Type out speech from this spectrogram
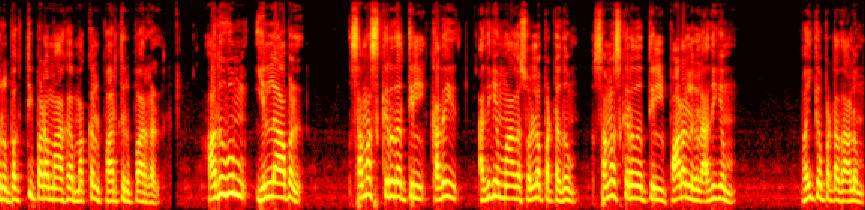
ஒரு பக்தி படமாக மக்கள் பார்த்திருப்பார்கள். அதுவும் இல்லாமல் சமஸ்கிருதத்தில் கதை அதிகமாக சொல்லப்பட்டதும் சமஸ்கிருதத்தில் பாடல்கள் அதிகம் வைக்கப்பட்டதாலும்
